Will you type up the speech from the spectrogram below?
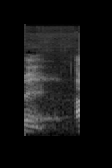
মে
